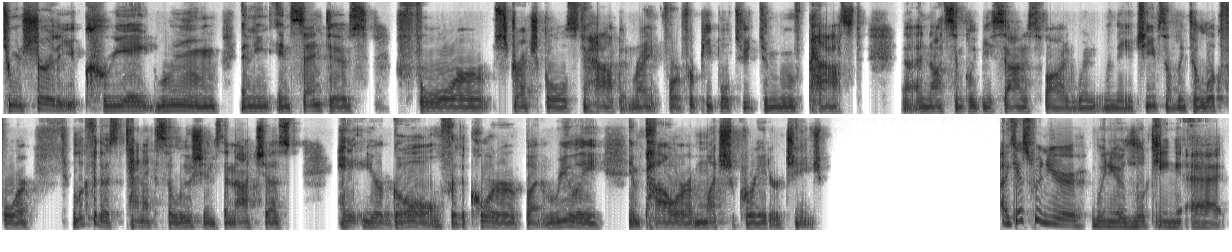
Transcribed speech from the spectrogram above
to ensure that you create room and the incentives for stretch goals to happen, right? For for people to to move past uh, and not simply be satisfied when when they achieve something. To look for look for those 10x solutions that not just hit your goal for the quarter, but really empower much greater change. I guess when you're when you're looking at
